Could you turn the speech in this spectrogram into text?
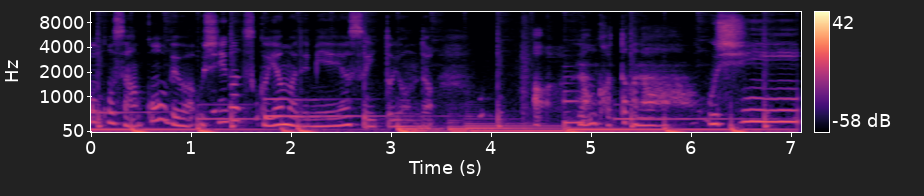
ココさん神戸は牛がつく山で見えやすいと読んだ。あなんかあったかな。牛。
